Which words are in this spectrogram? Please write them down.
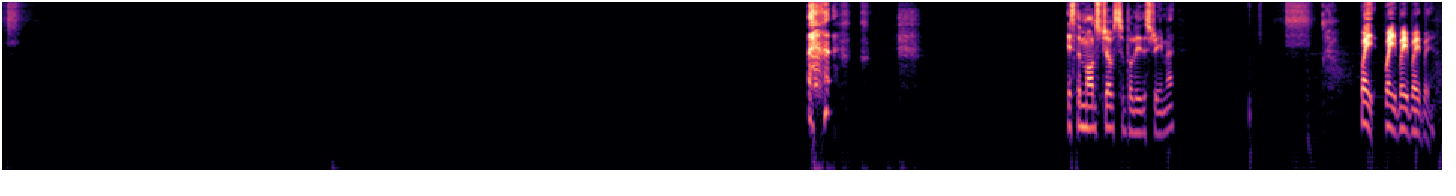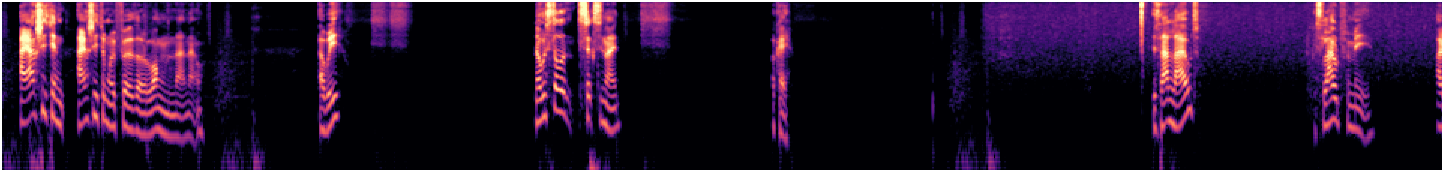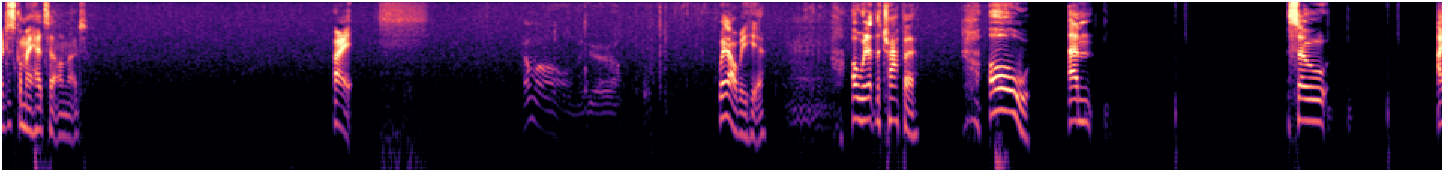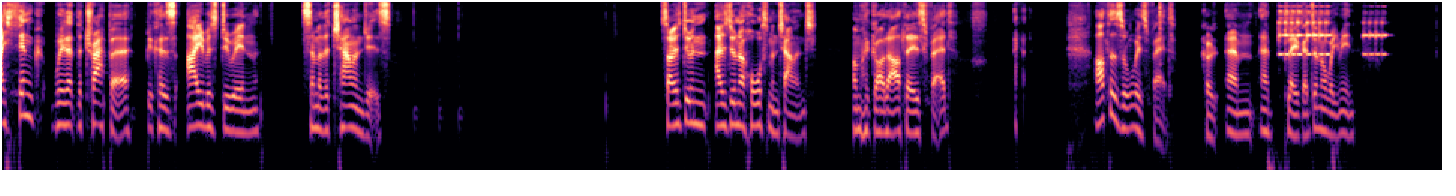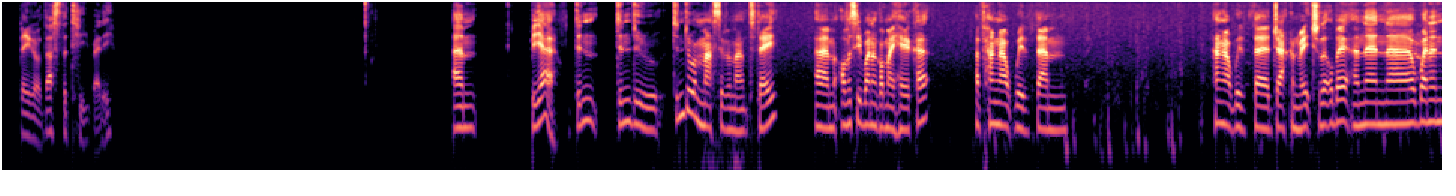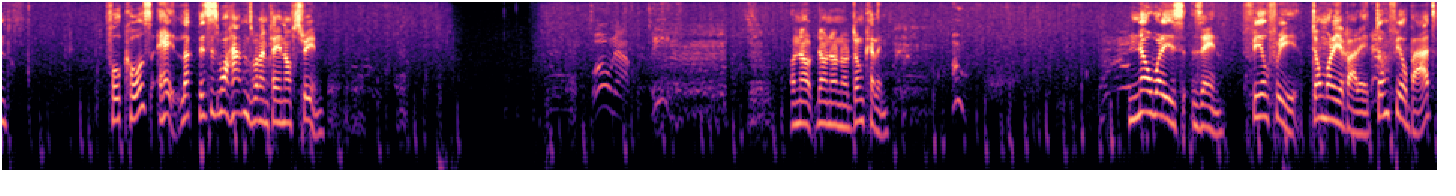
it's the mod's jobs to bully the streamer. Wait, wait, wait, wait, wait. I actually think I actually think we're further along than that now. Are we? No, we're still at 69. Okay. Is that loud? It's loud for me. I've just got my headset on loud. Alright. Come on, girl. Where are we here? Oh, we're at the trapper. Oh, um. So, I think we're at the trapper because I was doing some of the challenges. So I was doing I was doing a horseman challenge. Oh my god, Arthur is fed. Arthur's always fed. Um uh, plague. I don't know what you mean. There you go. That's the tea ready. Um, but yeah, didn't didn't do didn't do a massive amount today. Um, obviously when I got my haircut, I've hung out with um, hung out with uh, Jack and Rach a little bit, and then uh, went in full course. Hey, look, this is what happens when I'm playing off stream. Whoa now. Oh no, no, no, no! Don't kill him. No worries, Zane. Feel free. Don't worry about it. Don't feel bad.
